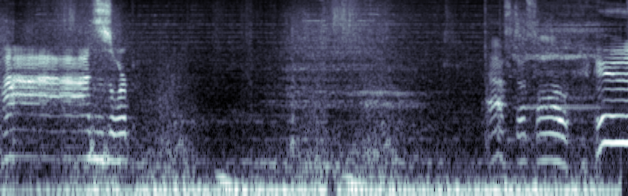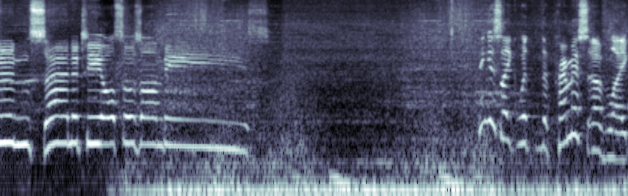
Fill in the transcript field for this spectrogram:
Ah, Zorp. Afterfall. Insanity, also zombies. Thing is, like, with the premise of, like,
